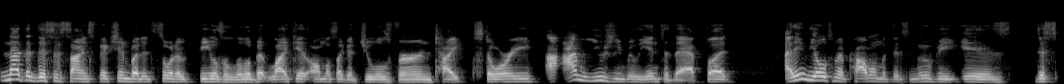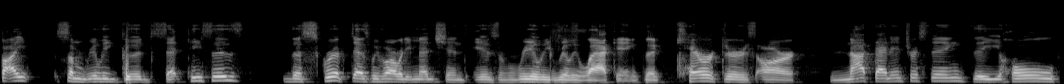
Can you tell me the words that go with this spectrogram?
Not that this is science fiction, but it sort of feels a little bit like it, almost like a Jules Verne type story. I, I'm usually really into that, but I think the ultimate problem with this movie is, despite some really good set pieces, the script, as we've already mentioned, is really, really lacking. The characters are not that interesting. The whole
